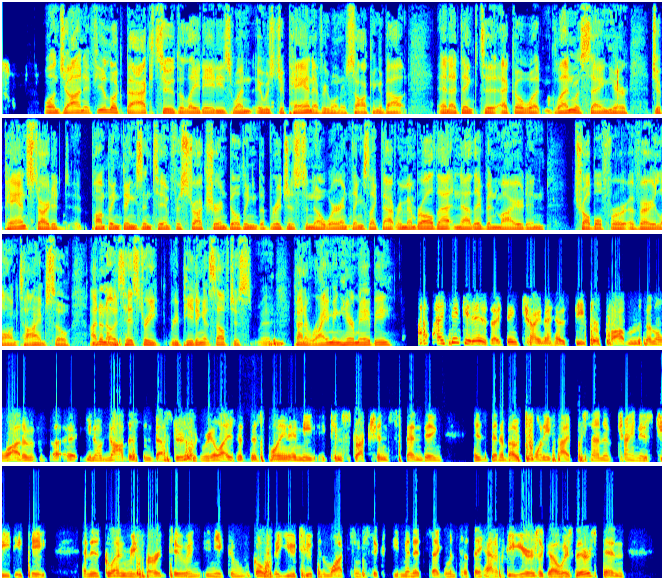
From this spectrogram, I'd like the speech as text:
Well, and John, if you look back to the late 80s when it was Japan everyone was talking about, and I think to echo what Glenn was saying here, Japan started uh, pumping things into infrastructure and building the bridges to nowhere and things like that. Remember all that? And now they've been mired in trouble for a very long time. So I don't know, is history repeating itself, just uh, kind of rhyming here, maybe? I think it is. I think China has deeper problems than a lot of uh, you know novice investors would realize at this point. I mean, construction spending has been about 25% of China's GDP. And as Glenn referred to, and, and you can go to YouTube and watch some 60 minute segments that they had a few years ago, is there's been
